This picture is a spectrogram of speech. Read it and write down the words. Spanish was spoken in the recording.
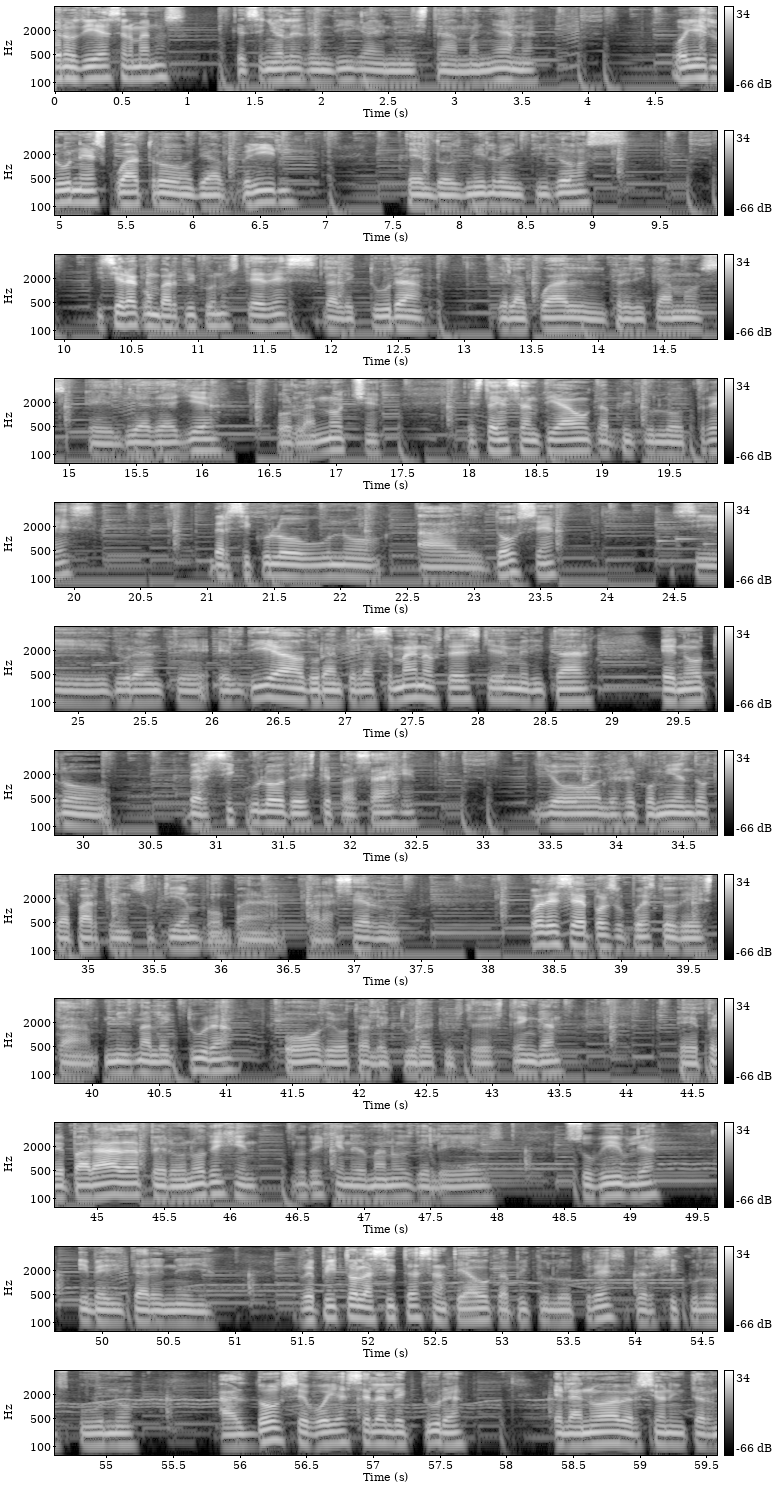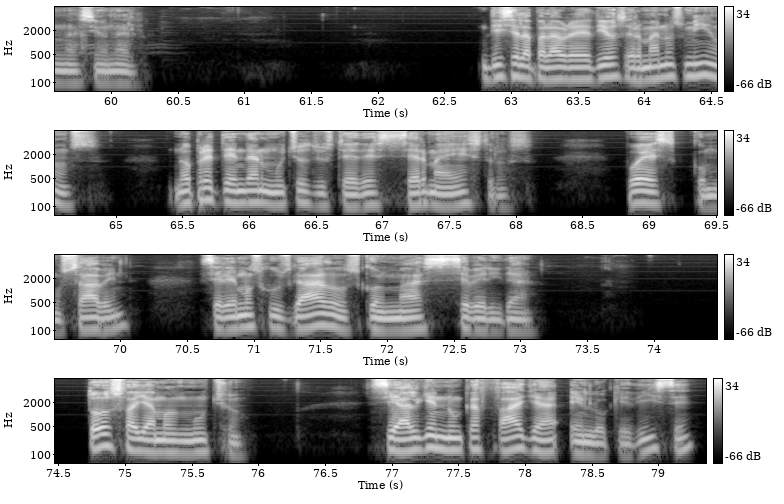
Buenos días hermanos, que el Señor les bendiga en esta mañana. Hoy es lunes 4 de abril del 2022. Quisiera compartir con ustedes la lectura de la cual predicamos el día de ayer por la noche. Está en Santiago capítulo 3, versículo 1 al 12 si durante el día o durante la semana ustedes quieren meditar en otro versículo de este pasaje, yo les recomiendo que aparten su tiempo para, hacerlo. Puede ser, por supuesto, de esta misma lectura o de otra lectura que ustedes tengan eh, preparada, pero no dejen, no dejen, hermanos, de leer su Biblia y meditar en ella. Repito la cita, Santiago capítulo 3, versículos 1 al 12. Voy a hacer la lectura en la nueva versión internacional. Dice la palabra de Dios, hermanos míos, no pretendan muchos de ustedes ser maestros, pues, como saben, seremos juzgados con más severidad. Todos fallamos mucho. Si alguien nunca falla en lo que dice,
